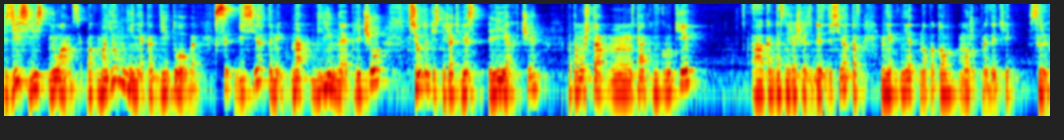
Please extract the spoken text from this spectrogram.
Здесь есть нюансы. Вот мое мнение, как диетолога, с десертами на длинное плечо все-таки снижать вес легче. Потому что, как ни крути, а когда снижаешь вес без десертов, нет-нет, но потом может произойти срыв.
